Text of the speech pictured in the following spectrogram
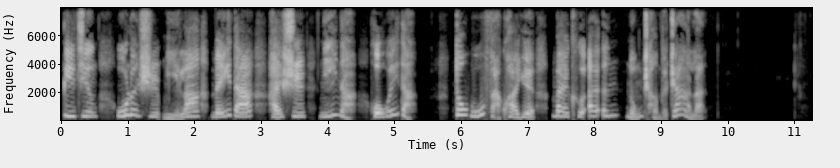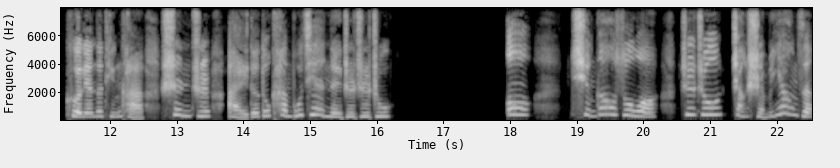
毕竟无论是米拉、梅达，还是妮娜或维达，都无法跨越麦克埃恩农场的栅栏。可怜的婷卡，甚至矮的都看不见那只蜘蛛。哦。请告诉我，蜘蛛长什么样子？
